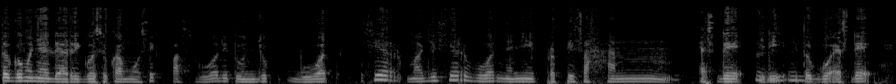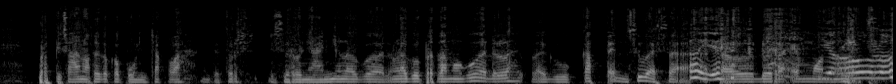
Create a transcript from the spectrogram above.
tuh gue menyadari gue suka musik pas gue ditunjuk buat sir maju sir buat nyanyi perpisahan SD. Jadi itu gue SD perpisahan waktu itu ke puncak lah gitu. Terus disuruh nyanyi lah gue. Dan lagu pertama gue adalah lagu Kapten Suasa Oh, iya. atau Doraemon. Ya Allah,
